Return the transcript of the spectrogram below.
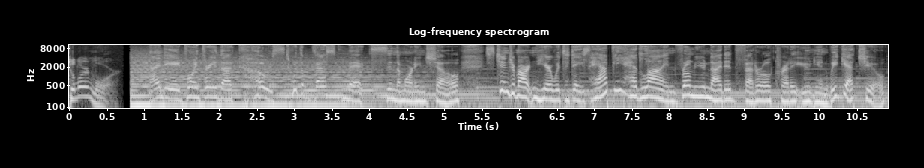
to learn more. 98.3 The Coast with the best mix in the morning show. It's Ginger Martin here with today's happy headline from United Federal Credit Union. We get you.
